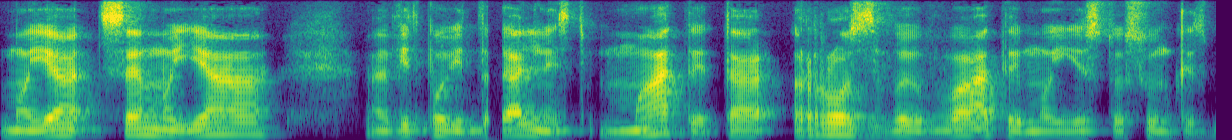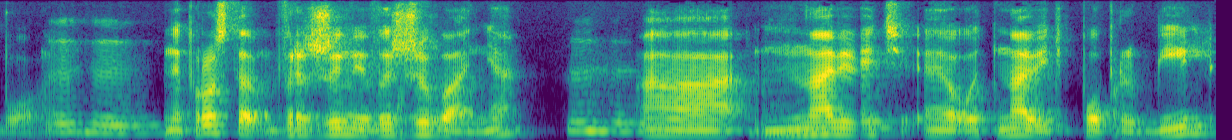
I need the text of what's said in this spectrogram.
Моя, це моя е, відповідальність мати та розвивати мої стосунки з Богом. Не просто в режимі виживання, а навіть, е, от навіть попри біль,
